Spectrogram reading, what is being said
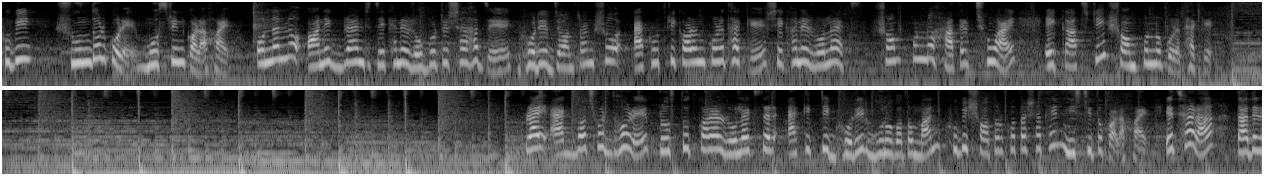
খুবই সুন্দর করে মসৃণ করা হয়। অন্যান্য অনেক ব্র্যান্ড যেখানে রোবটের সাহায্যে ঘড়ির যন্ত্রাংশ একত্রীকরণ করে থাকে, সেখানে রোল্যাক্স সম্পূর্ণ হাতের ছোঁয়ায় এই কাজটি সম্পন্ন করে থাকে। প্রায় এক বছর ধরে প্রস্তুত করা রোলেক্সের এক একটি ঘড়ির গুণগত মান খুবই সতর্কতার সাথে নিশ্চিত করা হয়। এছাড়া তাদের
